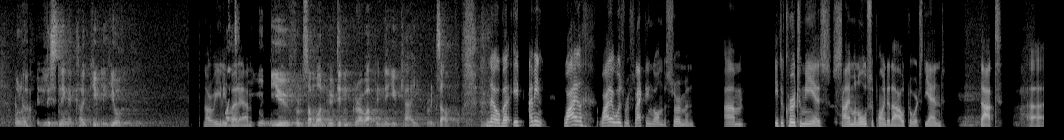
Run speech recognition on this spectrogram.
will have been listening acutely. Your not really, but um, your view from someone who didn't grow up in the UK, for example. no, but it. I mean, while while I was reflecting on the sermon, um, it occurred to me, as Simon also pointed out towards the end, that uh,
